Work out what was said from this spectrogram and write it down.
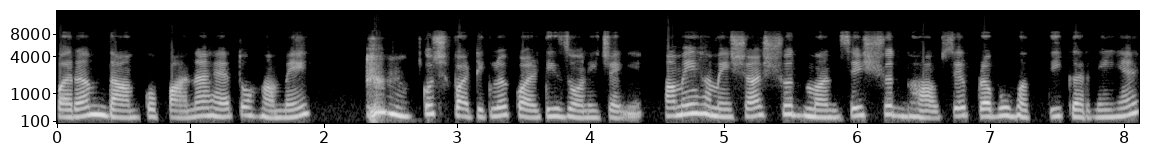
परम दाम को पाना है तो हमें कुछ पर्टिकुलर क्वालिटीज होनी चाहिए। हमें हमेशा शुद्ध मन से, शुद्ध भाव से प्रभु भक्ति करनी है।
